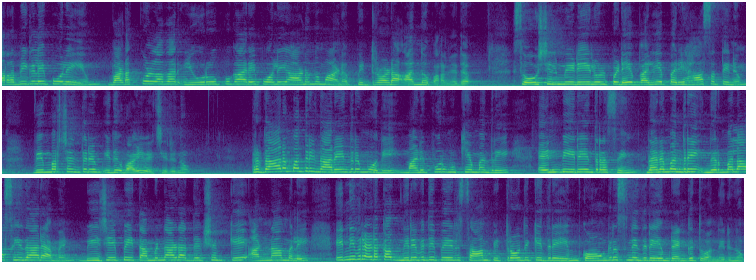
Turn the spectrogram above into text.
അറബികളെ പോലെയും വടക്കുള്ളവർ യൂറോപ്പുകാരെ പോലെയാണെന്നുമാണ് പിട്രോഡ അന്ന് പറഞ്ഞത്. സോഷ്യൽ മീഡിയയിൽ ഉൾപ്പെടെ വലിയ പരിഹാസത്തിനും വിമർശനത്തിനും ഇത് വഴിവെച്ചിരുന്നു. പ്രധാനമന്ത്രി നരേന്ദ്രമോദി മണിപ്പൂർ മുഖ്യമന്ത്രി എൻ ബീരേന്ദ്ര സിംഗ് ധനമന്ത്രി Nirmala Sitharaman B J P Tamil Nadu അധ്യക്ഷൻ കെ അണ്ണാമലൈ എന്നിവരടക്കം നിരവധി പേർ സാം പിത്രോദിക്കെതിരെയും കോൺഗ്രസിനെതിരെയും രംഗത്ത് വന്നിരുന്നു.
